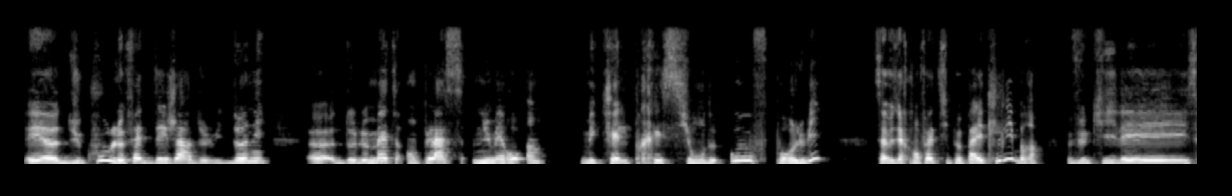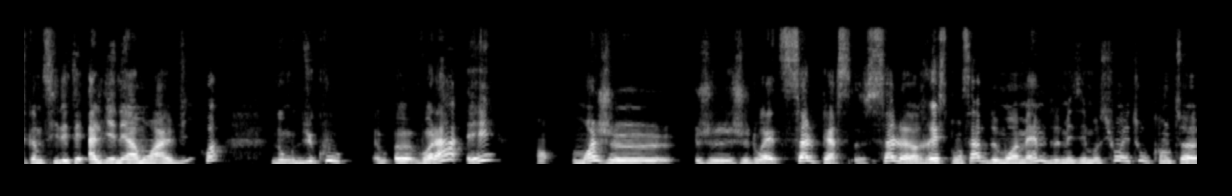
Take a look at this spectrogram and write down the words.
Et du coup, le fait déjà de lui donner, de le mettre en place numéro un, mais quelle pression de ouf pour lui, ça veut dire qu'en fait, il peut pas être libre, vu qu'il est, c'est comme s'il était aliéné à moi à vie, quoi. Donc, du coup, euh, euh, voilà. Et moi, je, je, dois être seule, seule responsable de moi-même, de mes émotions et tout. Quand euh,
